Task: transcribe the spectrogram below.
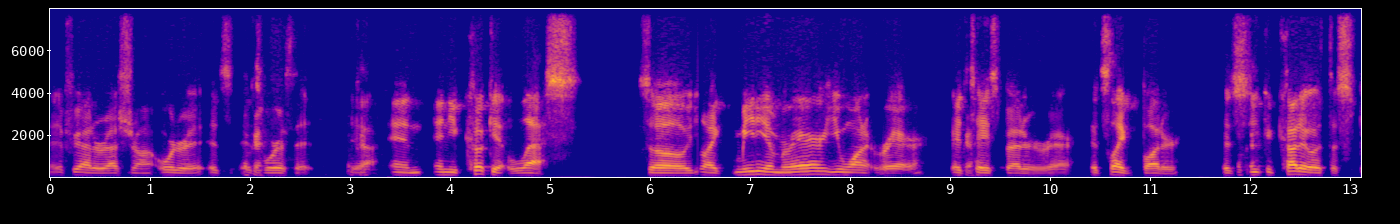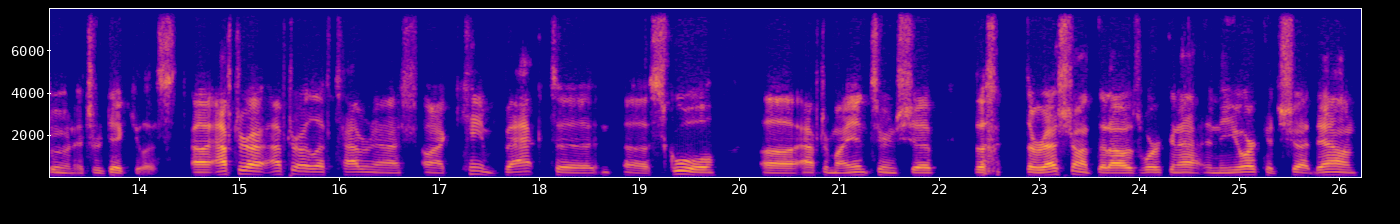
if you're at a restaurant, order it. It's it's Okay. worth it. Okay. Yeah, and and you cook it less. So like medium rare, you want it rare. It tastes better rare. It's like butter. It's Okay. you could cut it with a spoon. It's ridiculous. Uh, after I after I left Tabernash, I came back to uh, school uh, after my internship. The the restaurant that I was working at in New York had shut down,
